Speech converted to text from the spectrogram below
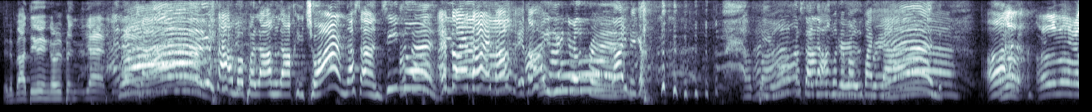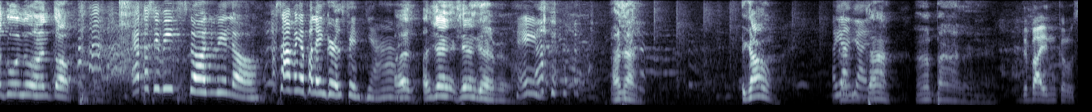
Binabati ko yung girlfriend yan. Ay, kasama pala ang Lucky Charm. Nasaan? Sino? Asan? Ito, ito, ito. Ito. Ay, hi, girlfriend. Ay, hindi ka. Aba, Ayun, kasama mo naman pala. Ah, Ano, ano mga kaguluhan to? Eto si Winston, Willow. kasama niya pala yung girlfriend niya. Uh, andiyan, sino ang girlfriend mo? Hey. Asan? Ikaw? Ayan, yan. Ganda. Ano ang pangalan? Divine Cruz.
